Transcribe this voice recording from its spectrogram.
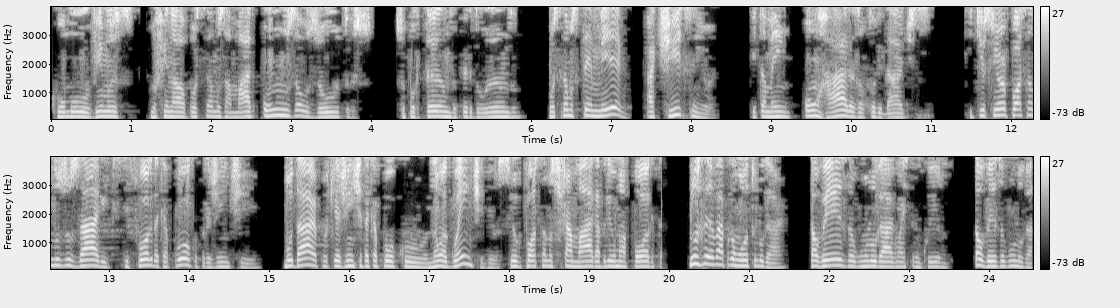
como vimos no final, possamos amar uns aos outros, suportando, perdoando, possamos temer a Ti, Senhor, e também honrar as autoridades. E que o Senhor possa nos usar, e que se for daqui a pouco para a gente mudar, porque a gente daqui a pouco não aguente, Deus, o Senhor possa nos chamar, abrir uma porta, nos levar para um outro lugar. Talvez algum lugar mais tranquilo, talvez algum lugar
